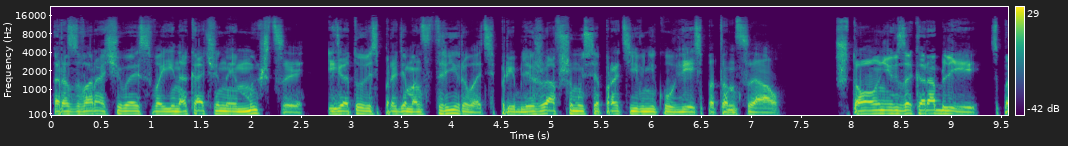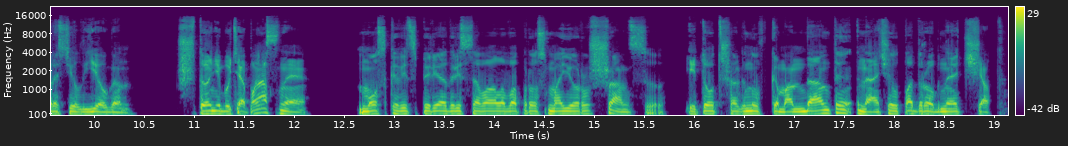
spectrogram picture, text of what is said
разворачивая свои накачанные мышцы и готовясь продемонстрировать приближавшемуся противнику весь потенциал. «Что у них за корабли?» – спросил Йоган. «Что-нибудь опасное?» Московец переадресовала вопрос майору Шансу, и тот, шагнув в команданты, начал подробный отчет.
